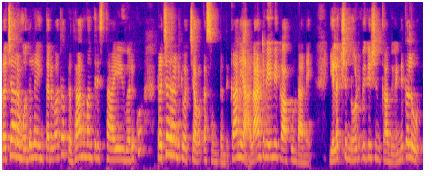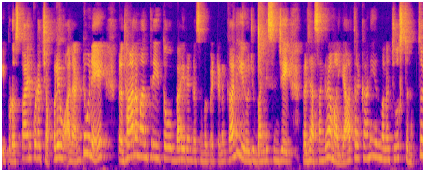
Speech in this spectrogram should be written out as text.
ప్రచారం మొదలైన తర్వాత ప్రధానమంత్రి స్థాయి వరకు ప్రచారానికి వచ్చే అవకాశం ఉంటుంది. కానీ అలాంటివి ఏమీ కాకుండానే ఎలక్షన్ నోటిఫికేషన్ కాదు ఎన్నికలు ఇప్పుడు వస్తాయని కూడా చెప్పలేము అని అంటూనే ప్రధానమంత్రితో బహిరంగ సభ పెట్టడం కానీ ఈరోజు బండి సంజయ్ ప్రజా సంగ్రామ యాత్ర కానీ మనం చూస్తున్నాం. సో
